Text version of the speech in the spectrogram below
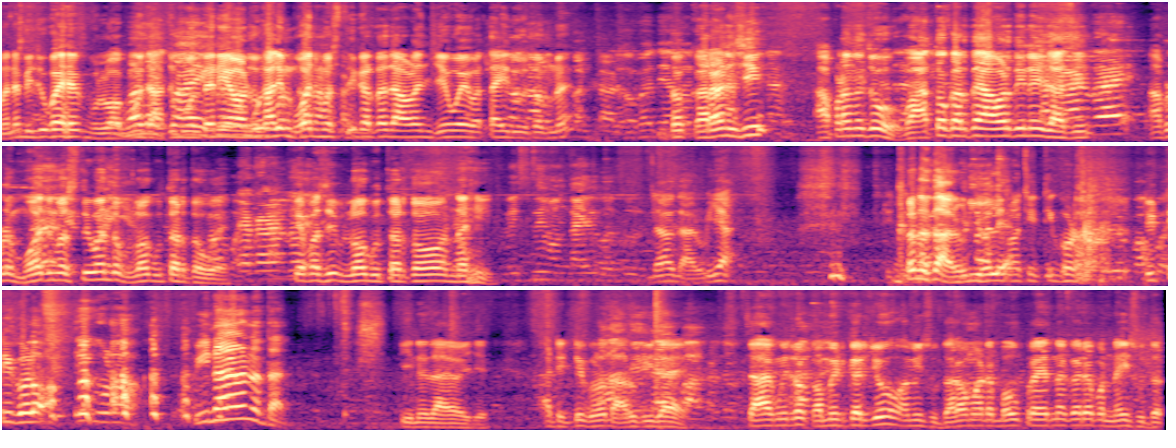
મને બીજું કઈ વ્લોગમાં જાતું બોલતા નહીં આવડતું. ખાલી મોજ મસ્તી કરતા જ આવડે જે હોય બતાવી દઉં તમને. તો કરણજી આપણને જો વાતો કરતા આવડતી નહીં જાજી. આપણે મોજ મસ્તી હોય ને તો બ્લોગ ઉતરતો હોય. કે પછી બ્લોગ ઉતરતો નહીં. દારૂડિયા. કોનો દારૂડિયો લે પેલો ચીટી ઘોડો ટીટી ગોળો. પીને આવ્યો ને તાર? પીને જ આવ્યો છે. આ ટીટી ઘોડો દારૂ પી જાય. ચાક મિત્રો કમેન્ટ કરજો. અમે સુધારવા માટે બહુ પ્રયત્ન કર્યો પણ નહીં સુધર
